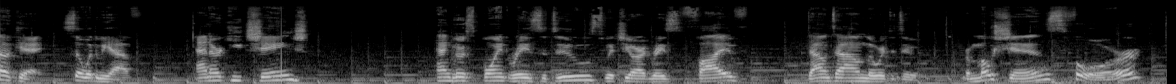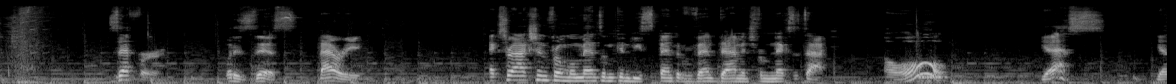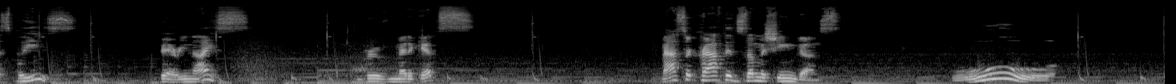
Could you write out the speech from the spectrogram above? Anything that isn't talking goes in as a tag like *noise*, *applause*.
Okay, so what do we have? Anarchy changed. Angler's Point raised to 2, Switchyard raised to 5, Downtown lowered to 2. Promotions for... Zephyr. What is this? Barry. Extra action from momentum can be spent to prevent damage from next attack. Oh! Yes. Yes, please. Very nice. Improved medikits. Mastercrafted submachine guns. Ooh.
